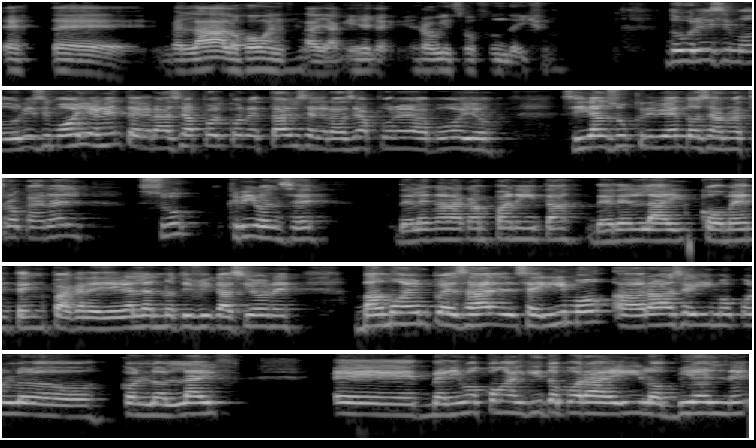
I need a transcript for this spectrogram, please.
este, ¿verdad? A los jóvenes, la Jackie Robinson Foundation. Durísimo, durísimo. Oye, gente, gracias por conectarse, gracias por el apoyo. Sigan suscribiéndose a nuestro canal, suscríbanse, denle a la campanita, denle like, comenten para que le lleguen las notificaciones. Vamos a empezar, seguimos, ahora seguimos con los, con los live. Eh, venimos con algo por ahí los viernes,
